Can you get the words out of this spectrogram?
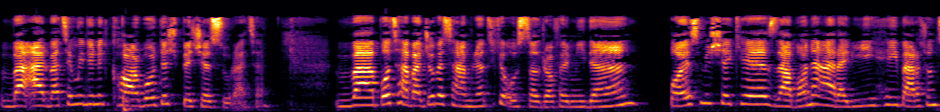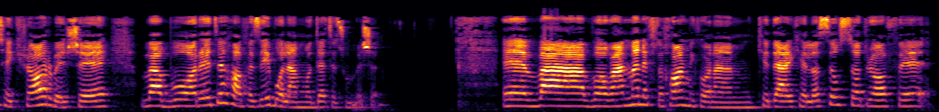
و البته می‌دونید کاربردش به چه صورته. و با توجه به تمریناتی که استاد رافع میدن باعث میشه که زبان عربی هی براتون تکرار بشه و وارد حافظه بلند مدتتون بشه. و واقعا من افتخار می‌کنم که در کلاس استاد رافع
